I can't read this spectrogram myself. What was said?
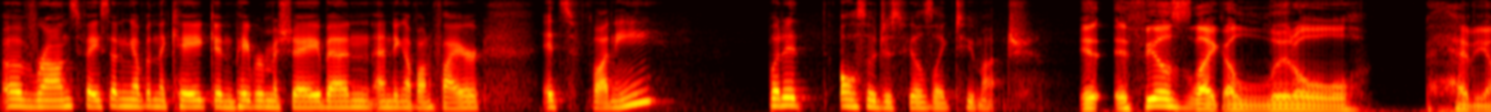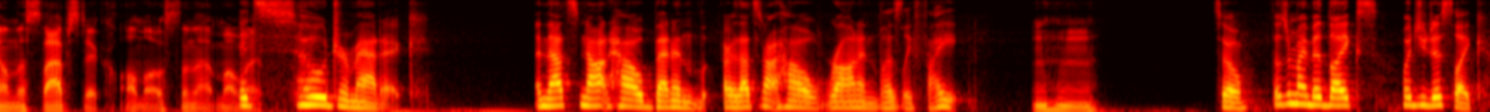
of Ron's face ending up in the cake and paper mache Ben ending up on fire, it's funny, but it also just feels like too much. It it feels like a little heavy on the slapstick almost in that moment. It's so dramatic. And that's not how Ben and or that's not how Ron and Leslie fight. Mm-hmm. So those are my mid likes. What'd you dislike?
